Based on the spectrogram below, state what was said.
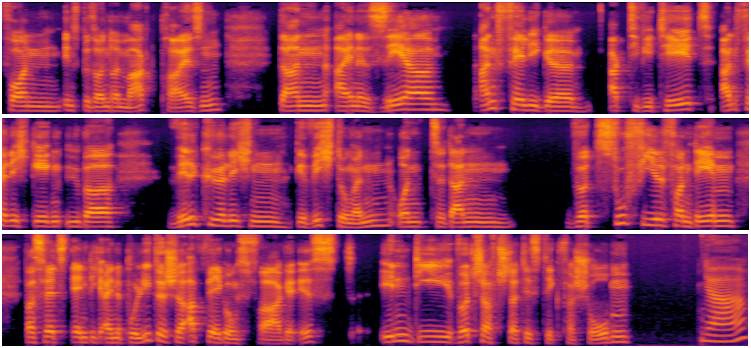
von insbesondere Marktpreisen dann eine sehr anfällige Aktivität, anfällig gegenüber willkürlichen Gewichtungen und dann wird zu viel von dem, was letztendlich eine politische Abwägungsfrage ist, in die Wirtschaftsstatistik verschoben. Ja.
